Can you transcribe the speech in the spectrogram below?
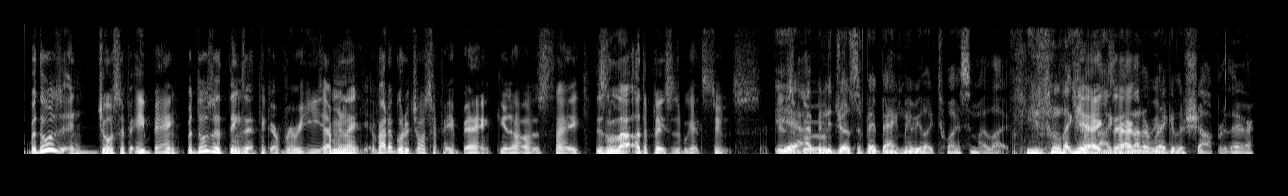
But those and Joseph A. Bank, but those are things I think are very easy. I mean, like if I don't go to Joseph A. Bank, you know, it's like there's a lot of other places we get suits. I could just Yeah, I've been to Joseph A. Bank maybe like twice in my life. You know, like Yeah, I'm not, I'm not a regular shopper there.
